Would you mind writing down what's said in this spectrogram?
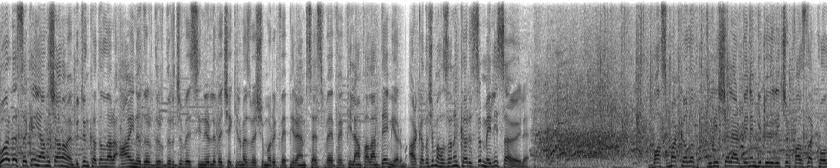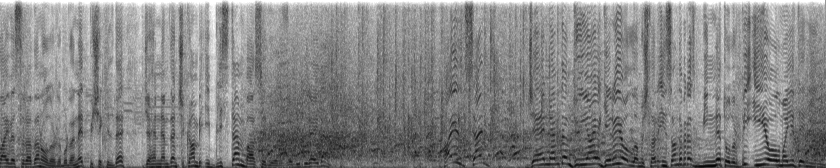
Bu arada sakın yanlış anlamayın. Bütün kadınlar aynıdır. Dırdırcı ve sinirli ve çekilmez ve şımarık ve prenses ve, ve filan falan demiyorum. Arkadaşım Hasan'ın karısı Melisa öyle. Basma kalıp klişeler benim gibi biri için fazla kolay ve sıradan olurdu. Burada net bir şekilde cehennemden çıkan bir iblisten bahsediyoruz. Bir bireyden. Hayır sen cehennemden dünyaya geri yollamışlar. İnsanda biraz minnet olur. Bir iyi olmayı deneyeyim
